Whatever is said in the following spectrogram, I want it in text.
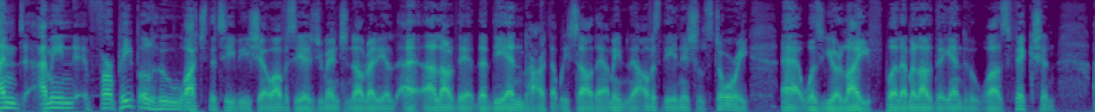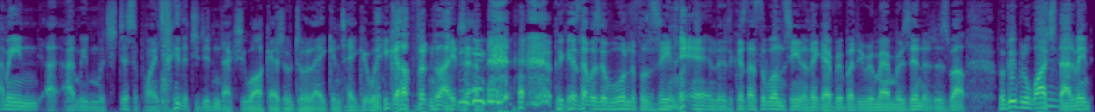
And I mean, for people who watch the TV show, obviously, as you mentioned already, a, a lot of the, the the end part that we saw there. I mean, obviously, the initial story uh, was your life, but um, a lot of the end of it was fiction. I mean, I, I mean, which disappoints me that you didn't actually walk out into a lake and take your wig off and lie down, because that was a wonderful scene. In it, because that's the one scene I think everybody remembers in it as well. For people who watch that, I mean,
